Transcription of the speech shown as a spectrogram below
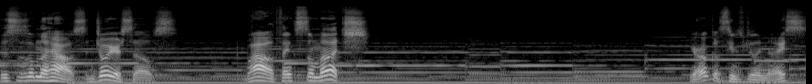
This is on the house. Enjoy yourselves. Wow, thanks so much. Your uncle seems really nice.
